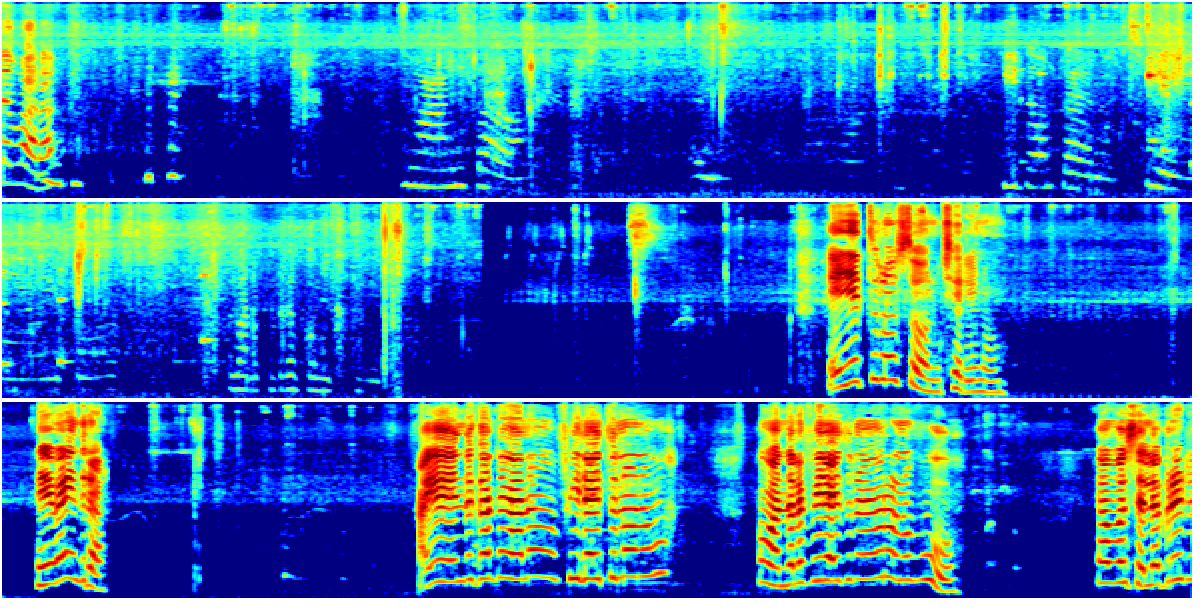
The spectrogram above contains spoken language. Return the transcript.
లేవారా అంతా సీతాకాయలు ఏం చెప్తున్నావు సోన్ చెరి నువ్వు? ఏమైందిరా అయ్యో ఎందుకంతగానో ఫీల్ అవుతున్నావు నువ్వు? వందల ఫీల్ అవుతున్నావు ఎవరో నువ్వు? ఎవరు సెలబ్రిటీ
